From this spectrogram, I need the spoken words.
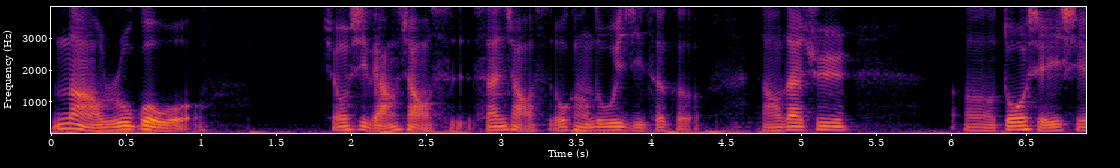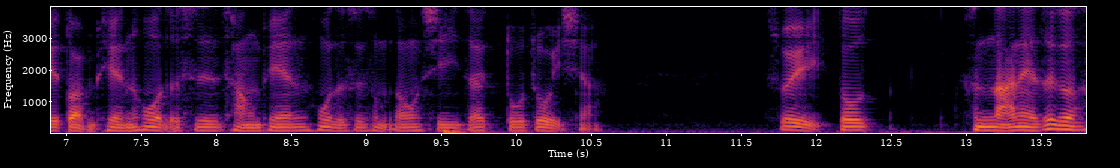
那如果我休息两小时、三小时，我可能录一集这个，然后再去呃多写一些短篇或者是长篇或者是什么东西，再多做一下，所以都很难诶，这个。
